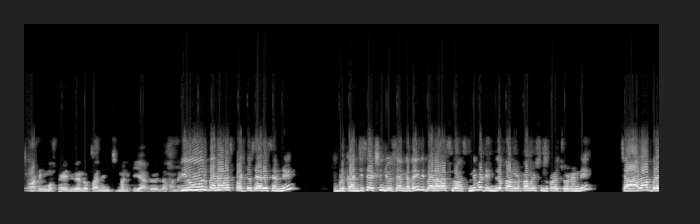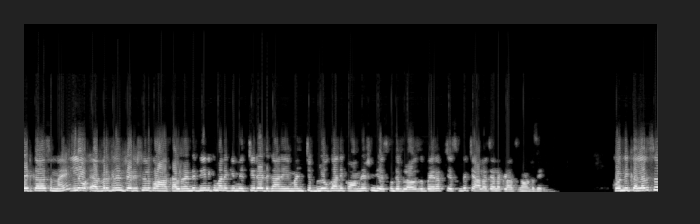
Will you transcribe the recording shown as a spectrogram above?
స్టార్టింగ్ ముప్పై ఐదు వేల రూపాయల నుంచి మనకి యాభై వేల ఉన్నాయి. ప్యూర్ బెనారస్ పట్టు శారీస్ అండి. ఇప్పుడు కంచి సెక్షన్ చూసాం కదా ఇది బెనారస్లో వస్తుంది. బట్ ఇందులో కలర్ కాంబినేషన్స్ కూడా చూడండి. చాలా బ్రైట్ కలర్స్ ఉన్నాయి. ఇల్లు ఎవర్ గ్రీన్ ట్రెడిషనల్ కలర్ అండి. దీనికి మనకి మిర్చి రెడ్ గానీ మంచి బ్లూ గానీ కాంబినేషన్ చేసుకుంటే బ్లౌజ్ పేరప్ చేసుకుంటే చాలా చాలా క్లాస్గా ఉంటది. కొన్ని కలర్స్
